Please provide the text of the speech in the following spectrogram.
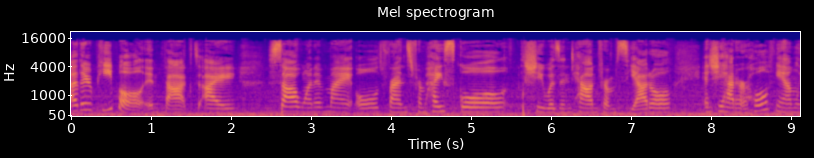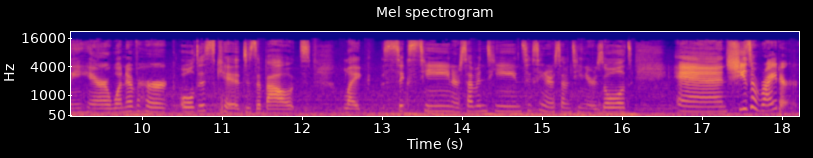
other people. In fact, I saw one of my old friends from high school. She was in town from Seattle and she had her whole family here. One of her oldest kids is about like 16 or 17, 16 or 17 years old. And she's a writer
